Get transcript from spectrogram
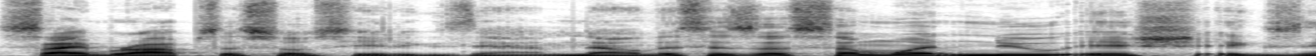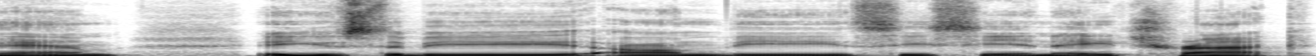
CyberOps Associate exam. Now, this is a somewhat new-ish exam. It used to be on the CCNA track,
